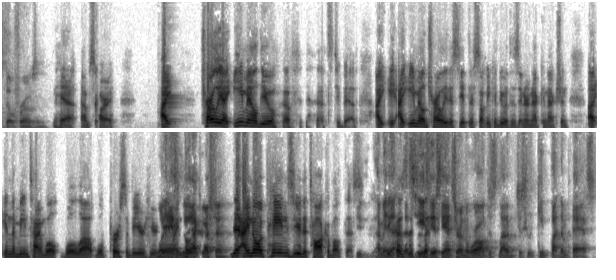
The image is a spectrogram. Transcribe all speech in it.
Still frozen. Yeah, I'm sorry. I Charlie, I emailed you. Oh, that's too bad. I I emailed Charlie to see if there's something you could do with his internet connection. Uh, in the meantime, we'll we'll uh, we'll persevere here. Dave. I know that question. Yeah, I know it pains you to talk about this. I mean, because that, that's the easiest a, answer in the world. Just let him. Just keep letting him pass.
